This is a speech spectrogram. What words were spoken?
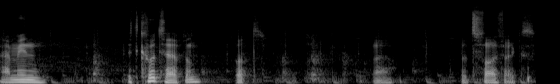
I mean, it could happen, but no, it's 5x.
